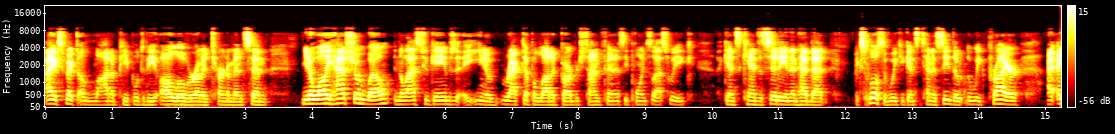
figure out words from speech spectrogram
I expect a lot of people to be all over him in tournaments. And, you know, while he has shown well in the last two games, eh, you know, racked up a lot of garbage time fantasy points last week against Kansas City and then had that explosive week against Tennessee the, the week prior. I, I,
